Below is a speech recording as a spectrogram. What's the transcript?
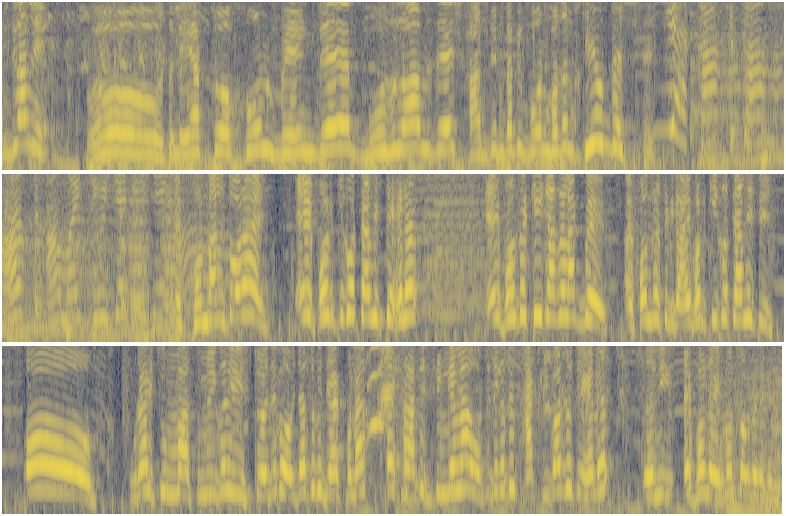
বুঝতে পারলি? ও তাহলে এতক্ষণ বেঁধে বুঝলাম যে সাত দিন ব্যাপী বনভোজন কি উদ্দেশ্যে? ফোন বাজে তোর এই? এই ফোন কি করতে আনিস এখানে এই ফোনটা কি কাজে লাগবে? এই ফোন দিয়েছি কিনা? এই ফোন কি করতে আনিসি? ও পুরাই চুম্মা চুম্মি করে স্টোরি দেবে ওইটা তুমি দেখব না। এই সারা তুই সিঙ্গেল না ওটা থেকে তুই থাকতে পারবি তুই এখানে। এই ফোন এই ফোন চলবে এখানে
